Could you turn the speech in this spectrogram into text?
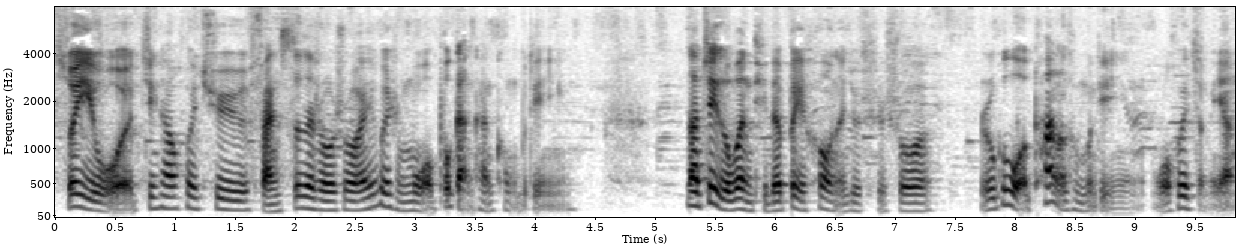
所以我经常会去反思的时候说，哎，为什么我不敢看恐怖电影？那这个问题的背后呢，就是说，如果我看了恐怖电影，我会怎么样？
